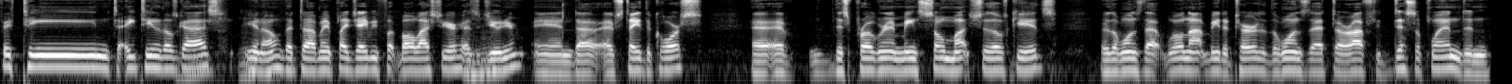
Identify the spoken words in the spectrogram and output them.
15 to 18 of those guys, mm-hmm. you know, that uh, maybe played JV football last year as mm-hmm. a junior and uh, have stayed the course. Uh, have, this program means so much to those kids. They're the ones that will not be deterred. They're the ones that are obviously disciplined and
